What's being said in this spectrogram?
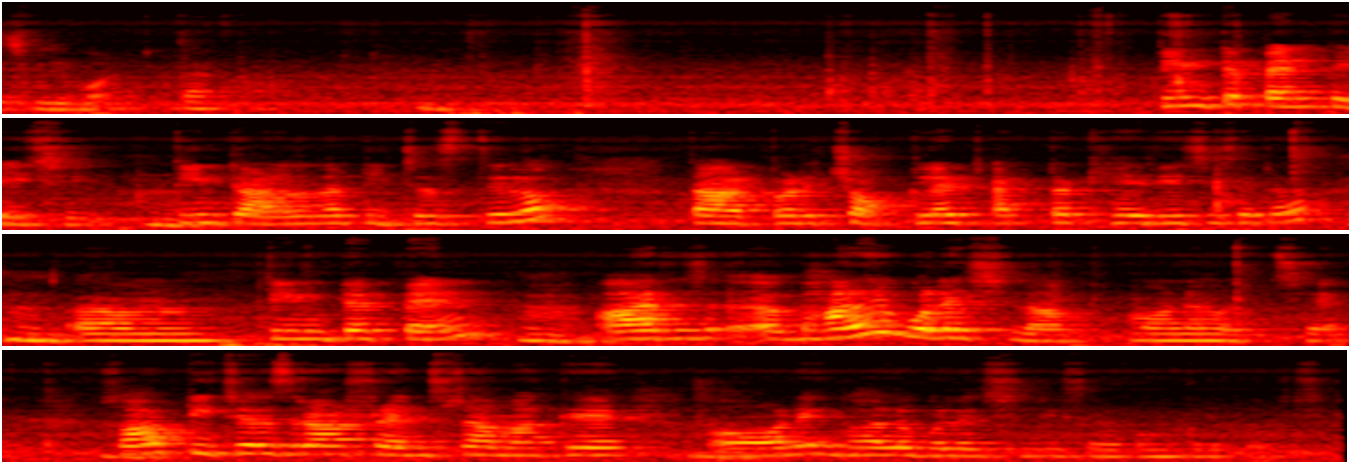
বলেছিলি বল তিনটে পেন পেয়েছি। তিনটে আলাদা টিচার্স দিল। তারপরে চকলেট একটা খেয়ে দিয়েছি সেটা। তিনটে পেন। আর ভালোই বলেছিলাম মনে হচ্ছে। সব টিচার্সরা ফ্রেন্ডসরা আমাকে অনেক ভালো বলেছিলি সেরকম করে বলছিল।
